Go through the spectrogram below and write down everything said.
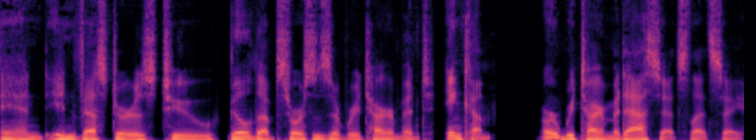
and investors to build up sources of retirement income or retirement assets, let's say.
